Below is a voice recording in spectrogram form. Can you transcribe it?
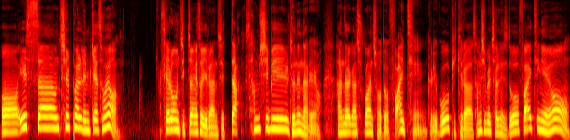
어, 1378님께서요. 새로운 직장에서 일한 지 딱 30일 되는 날이에요. 한 달간 수고한 저도 파이팅. 그리고 비키라 30일 챌린지도 파이팅이에요.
